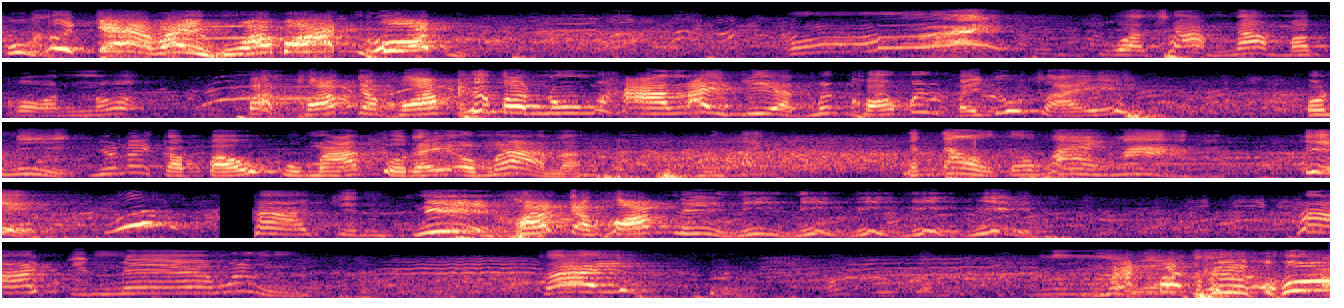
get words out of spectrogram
กูคือแก้ไว้หัวบอลพุ่นโอ๊ยตัวซ้ำน้ำมาก่อนเนาะ ปัดของเจะของคือบอนุงหาไล่เลียด มึงของมึงไปอยุใสโอ้นี่อยู่ในกระเป๋ากูมาตัวใดเอามาน่ะ มันเต้าตัวไฟมากนี่หากิน นี่ของเจะของนี่นี่นี่นี่นี่นี่ หากินแม่มึงใส่มันมาถือหัว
